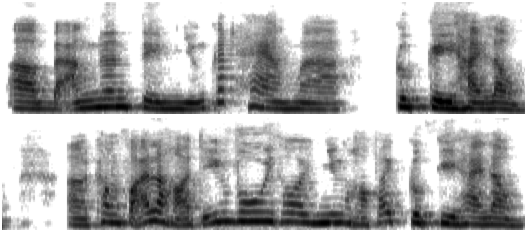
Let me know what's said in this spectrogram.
à, bạn nên tìm những khách hàng mà cực kỳ hài lòng. À, không phải là họ chỉ vui thôi nhưng họ phải cực kỳ hài lòng.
